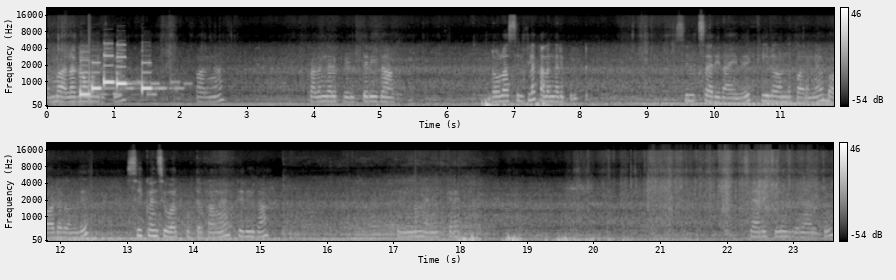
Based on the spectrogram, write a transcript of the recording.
ரொம்ப அழகாகவும் இருக்குது பாருங்கள் கலங்கரி பிரிண்ட் தெரியுதா? டோலா சில்கில் கலங்கரி பிரிண்ட் சில்க் சாரீ தான் இது. கீழே வந்து பாருங்கள் பார்டர் வந்து சீக்வன்சி ஒர்க் கொடுத்துருக்காங்க. தெரியுதா? தெரியும்னு நினைக்கிறேன். சாரீக்குள்ள இப்படி தான் இருக்கும்.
